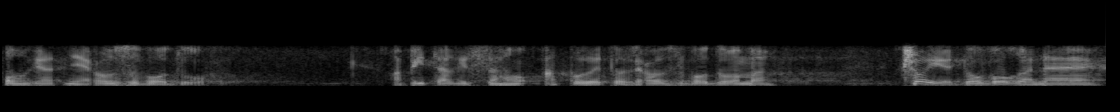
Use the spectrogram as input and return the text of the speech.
ohľadne rozvodu. A pýtali sa ho, ako je to s rozvodom, čo je dovolené,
